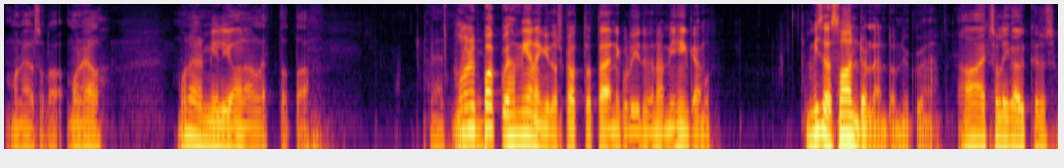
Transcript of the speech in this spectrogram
monella, sada- monella, monella miljoonalle tota, Et Mulla on niin, nyt pakko ihan mielenkiintoista katsoa, tää ei niinku liity enää mihinkään, mutta missä Sunderland on nykyään? Aa, eikö se ole Liiga ykkösessä?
